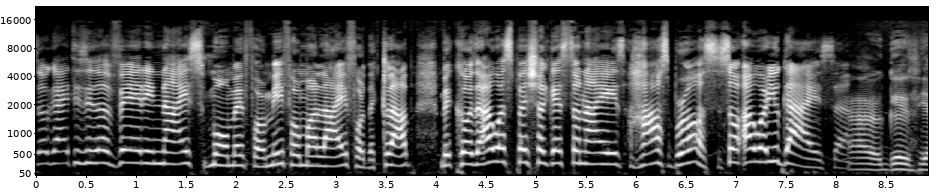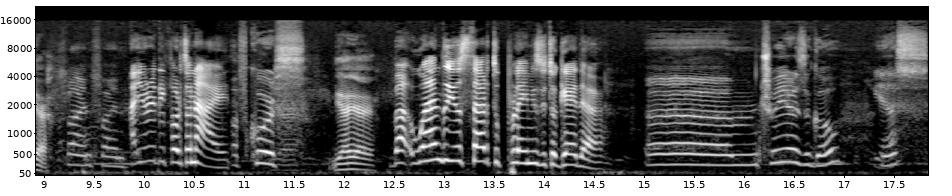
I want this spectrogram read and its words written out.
So guys, this is a very nice moment for me, for my life, for the club, because our special guest tonight is House Bros. So how are you guys? Uh, good, yeah. Fine, fine. Are you ready for tonight? Of course. Yeah, yeah. yeah. But when do you start to play music together? Um, three years ago. Yes.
